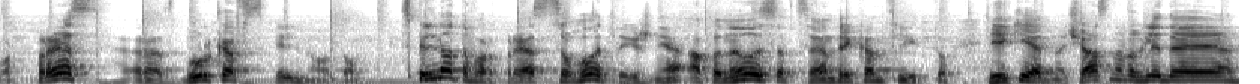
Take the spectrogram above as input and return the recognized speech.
WordPress розбуркав спільноту. Спільнота WordPress цього тижня опинилася в центрі конфлікту, який одночасно виглядає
